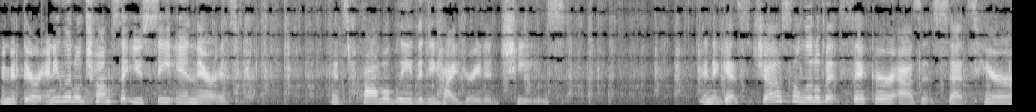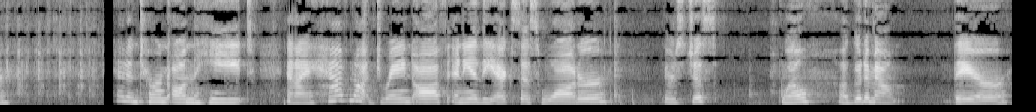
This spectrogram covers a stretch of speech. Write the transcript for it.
And if there are any little chunks that you see in there, it's, it's probably the dehydrated cheese. And it gets just a little bit thicker as it sets here. Ahead and turned on the heat, and I have not drained off any of the excess water. There's just, well, a good amount there.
